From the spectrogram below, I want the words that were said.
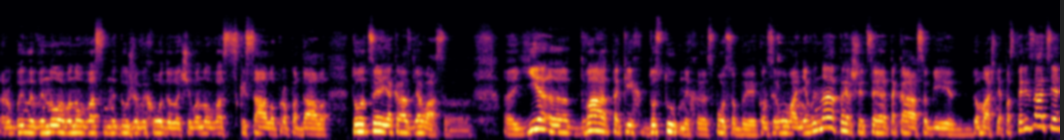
робили вино, воно у вас не дуже виходило, чи воно у вас скисало, пропадало, то це якраз для вас. Е, Є е, два таких доступних е, способи консервування вина. Перший це така собі домашня пастеризація,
